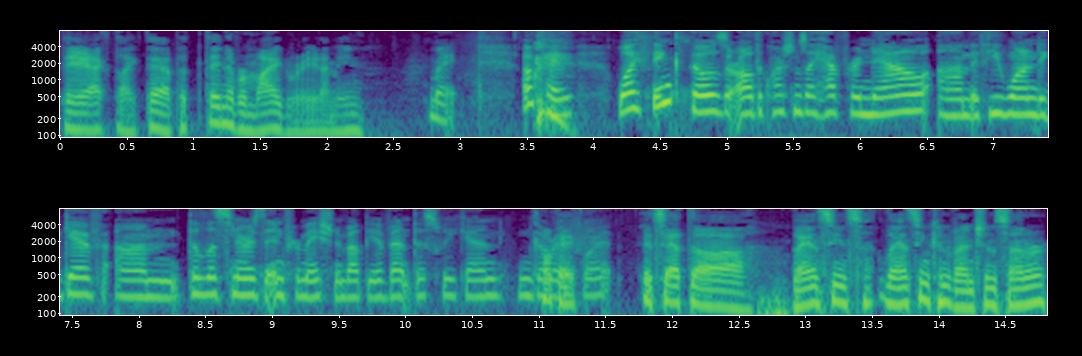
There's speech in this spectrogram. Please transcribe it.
they act like that, but they never migrate. I mean, Right. Okay. well, I think those are all the questions I have for now. Um, if you wanted to give um, the listeners the information about the event this weekend, you can go okay. right for it. It's at the Lansing Lansing Convention Center.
